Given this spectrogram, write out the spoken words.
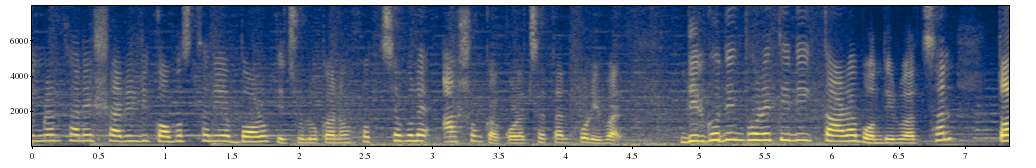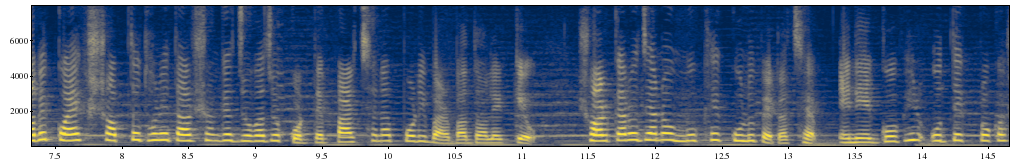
ইমরান খানের শারীরিক অবস্থা নিয়ে বড় কিছু লুকানো হচ্ছে বলে আশঙ্কা করেছে তার পরিবার। দীর্ঘদিন ধরে তিনি কারাবন্দী রয়েছেন, তবে কয়েক সপ্তাহ ধরে তার সঙ্গে যোগাযোগ করতে পারছে না পরিবার বা দলের কেউ। সরকারও যেন মুখে কুলু পেটাচ্ছে। এ নিয়ে গভীর উদ্বেগ প্রকাশ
